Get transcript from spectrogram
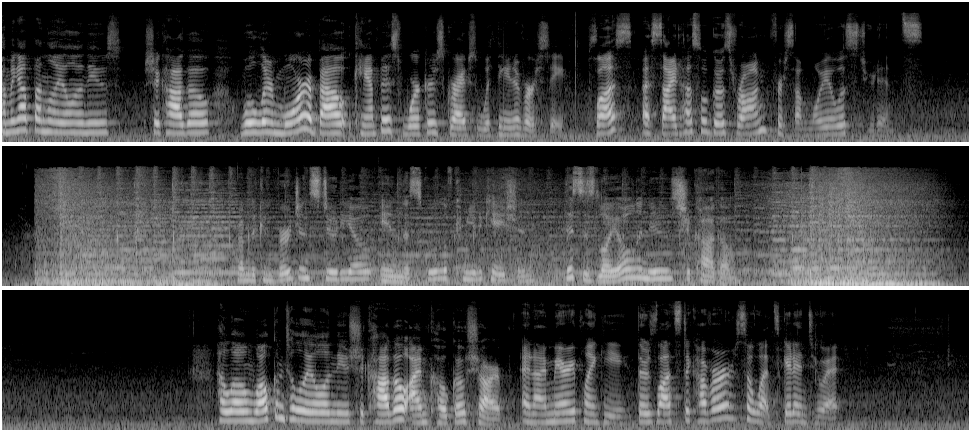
Coming up on Loyola News Chicago, we'll learn more about campus workers' gripes with the university. Plus, a side hustle goes wrong for some Loyola students. From the Convergence Studio in the School of Communication, this is Loyola News Chicago. Hello and welcome to Loyola News Chicago. I'm Coco Sharp. And I'm Mary Planky. There's lots to cover, so let's get into it.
